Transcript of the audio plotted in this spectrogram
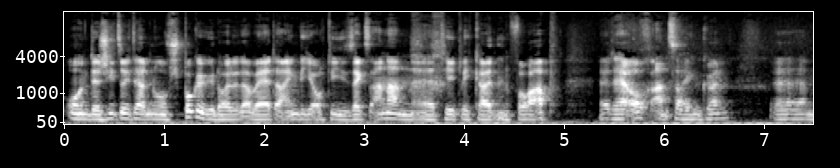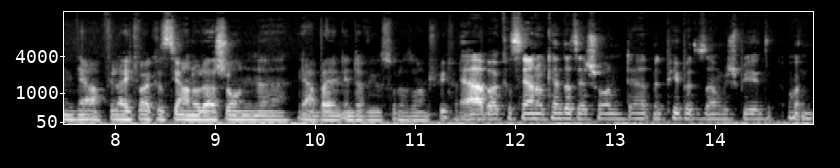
Und der Schiedsrichter hat nur auf Spucke gedeutet, aber er hätte eigentlich auch die sechs anderen äh, Tätlichkeiten vorab, hätte er auch anzeigen können. Ähm, ja, vielleicht war Cristiano da schon äh, ja, bei den Interviews oder so am Spielfeld. Ja, aber Cristiano kennt das ja schon. Der hat mit Pepe zusammengespielt und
